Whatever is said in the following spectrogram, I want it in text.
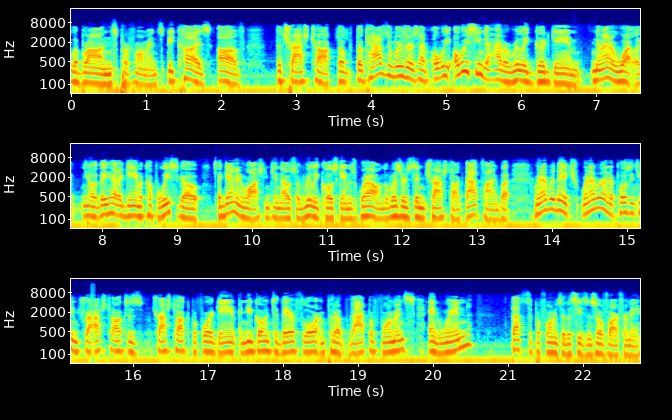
LeBron's performance because of the trash talk. The, the Cavs and Wizards have always always seem to have a really good game, no matter what. Like you know, they had a game a couple weeks ago again in Washington that was a really close game as well, and the Wizards didn't trash talk that time. But whenever they, whenever an opposing team trash talks is trash talks before a game, and you go into their floor and put up that performance and win, that's the performance of the season so far for me.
